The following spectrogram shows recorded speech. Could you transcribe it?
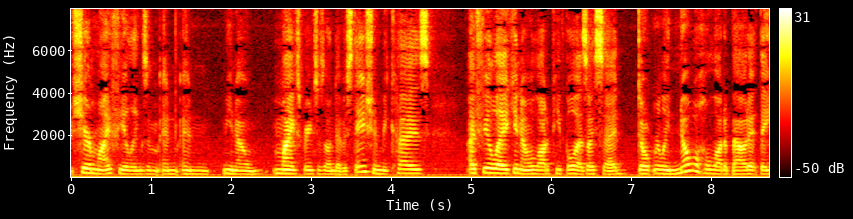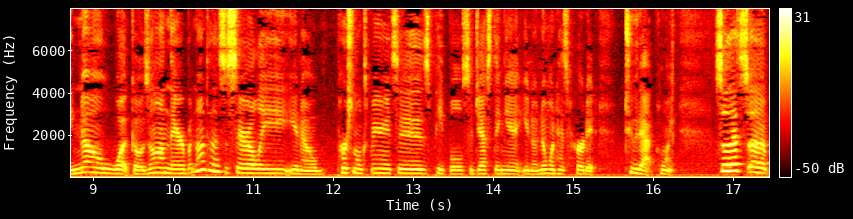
share my feelings and, and, and, you know, my experiences on Devastation because I feel like, you know, a lot of people, as I said, don't really know a whole lot about it. They know what goes on there, but not necessarily, you know, personal experiences, people suggesting it, you know, no one has heard it to that point. So that's uh,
